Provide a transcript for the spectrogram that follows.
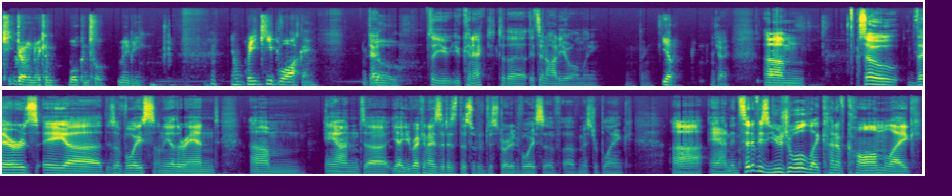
Keep going. I can walk and talk. Maybe. And we keep walking. Okay Hello. so you you connect to the it's an audio only thing Yep. Okay. Um, so there's a uh, there's a voice on the other end, um, and uh, yeah, you recognize it as the sort of distorted voice of of Mr. Blank. Uh, and instead of his usual like kind of calm like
